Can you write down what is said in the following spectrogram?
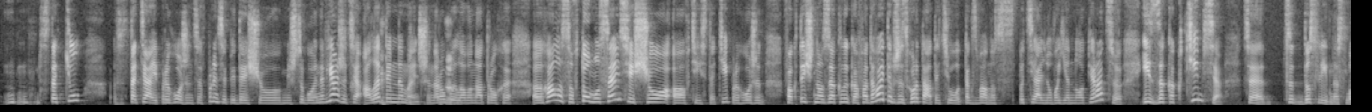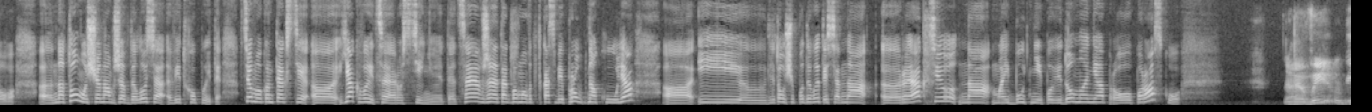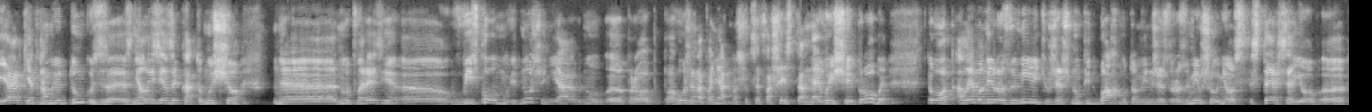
статтю. Стаття і Пригожин це в принципі дещо між собою не в'яжеться, але тим не менше наробила вона трохи е, галасу в тому сенсі, що е, в тій статті Пригожин фактично закликав: а давайте вже згортати цю так звану спеціальну воєнну операцію і закактімся. Це, це дослівне слово е, на тому, що нам вже вдалося відхопити. В цьому контексті, як ви це розцінюєте? Це вже так би мовити, така собі пробна куля, і для того, щоб подивитися на реакцію на майбутні повідомлення про поразку. Е, Ви, як, як на мою думку, зняли з язика, тому що е, ну, тверезі е, в військовому відношенні. Я ну про Погожина, понятно, що це фашист там найвищої проби. От, але вони розуміють, уже ж ну під Бахмутом він же зрозумів, що у нього стерся його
